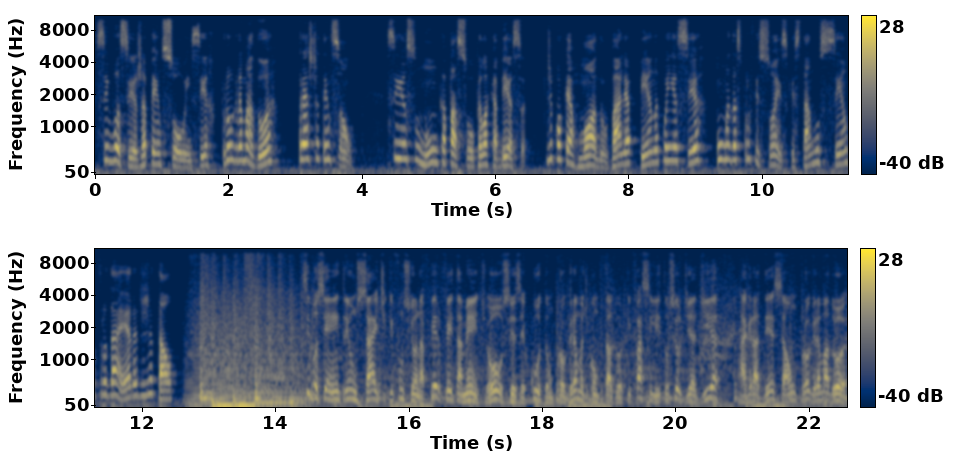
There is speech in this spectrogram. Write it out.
Se você já pensou em ser programador, preste atenção. Se isso nunca passou pela cabeça, de qualquer modo, vale a pena conhecer uma das profissões que está no centro da era digital. Se você entra em um site que funciona perfeitamente ou se executa um programa de computador que facilita o seu dia a dia, agradeça a um programador.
